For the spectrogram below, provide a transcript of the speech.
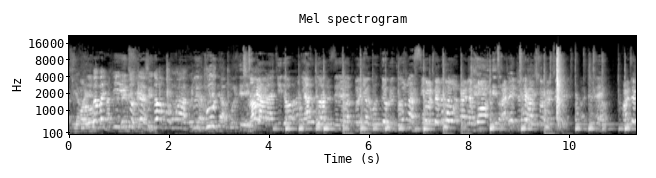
Baba G, it's okay. We don't want more. We good. No, Baba G, don't- you have to So the ball and the ball, are they, do have soccer today? Are they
